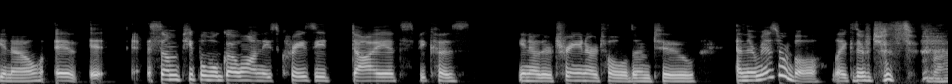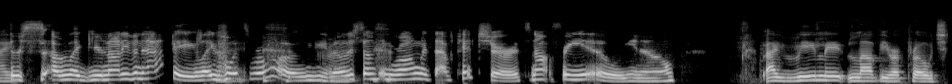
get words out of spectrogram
you know it, it some people will go on these crazy diets because you know their trainer told them to and they're miserable like they're just right. they're i'm like you're not even happy like right. what's wrong you right. know there's something wrong with that picture it's not for you you know I really love your approach.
